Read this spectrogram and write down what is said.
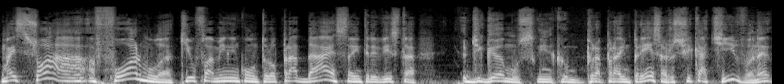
Mas só a, a fórmula que o Flamengo encontrou para dar essa entrevista digamos, para a imprensa, justificativa, né?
